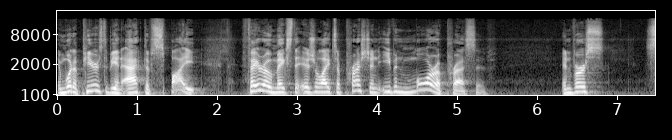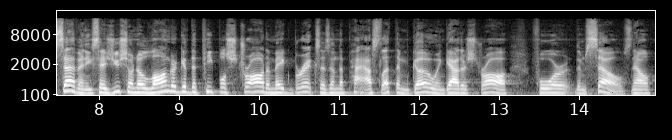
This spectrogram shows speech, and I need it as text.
In what appears to be an act of spite, Pharaoh makes the Israelites' oppression even more oppressive. In verse 7, he says, You shall no longer give the people straw to make bricks as in the past. Let them go and gather straw for themselves. Now,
